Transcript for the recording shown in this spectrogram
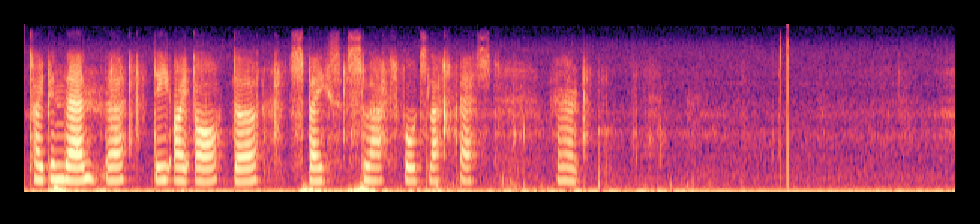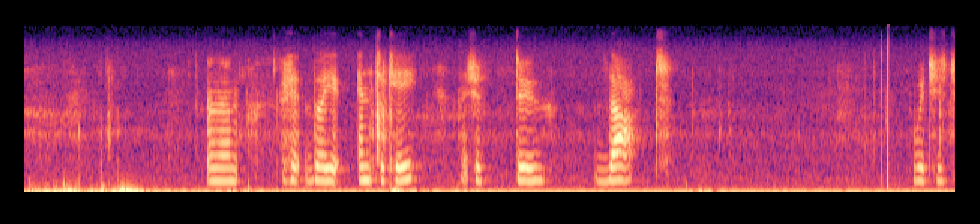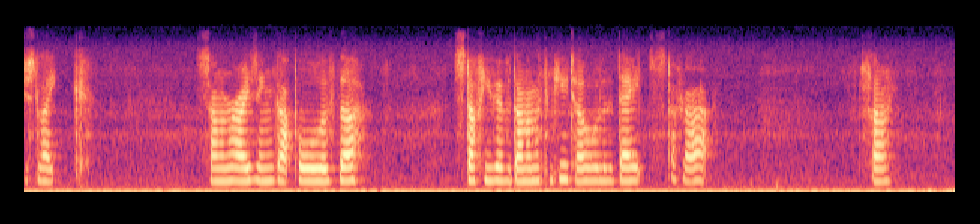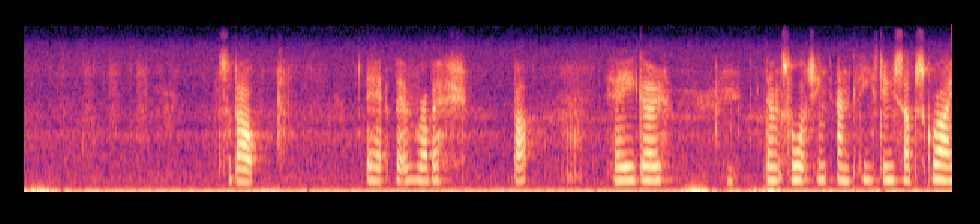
Type in then the D I R the space slash forward slash S and then and then hit the enter key. It should do that, which is just like summarizing up all of the stuff you've ever done on the computer, all of the dates, stuff like that. So, it's about it, a bit of rubbish, but there you go. Thanks for watching and please do subscribe.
